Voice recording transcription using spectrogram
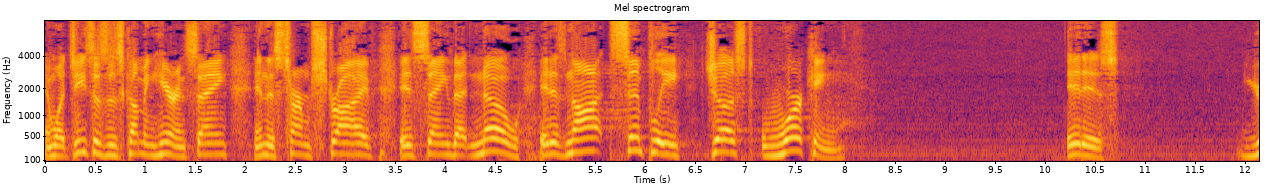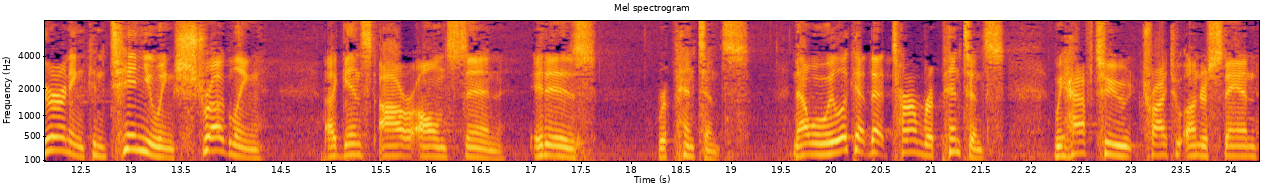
And what Jesus is coming here and saying in this term strive is saying that no, it is not simply just working. It is yearning, continuing, struggling against our own sin. It is repentance. Now, when we look at that term repentance, we have to try to understand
